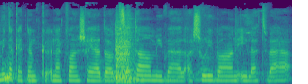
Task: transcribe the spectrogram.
mind a kettőnknek van saját dolgozata, amivel a suliban, illetve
